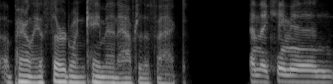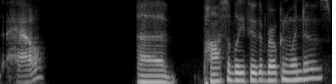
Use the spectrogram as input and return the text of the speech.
apparently a third one came in after the fact and they came in how? uh possibly through the broken windows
